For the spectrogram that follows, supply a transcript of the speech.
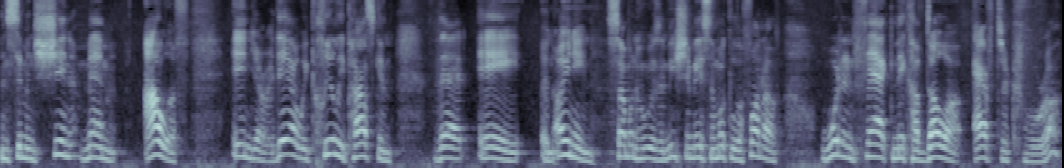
in Simin Shin Mem Aleph, in Yoreh De'ah, we clearly paskin that a an einin, someone who is a misha mesa mutalafonov, would in fact make havdalah after kvura.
